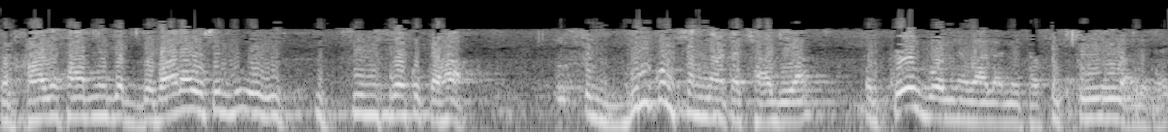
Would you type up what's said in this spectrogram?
اور خواجہ صاحب نے جب دوبارہ اسی مصرے کو کہا تو بالکل سناٹا چھا گیا اور کوئی بولنے والا نہیں تھا سب سننے والے تھے۔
